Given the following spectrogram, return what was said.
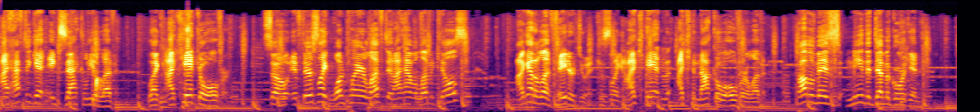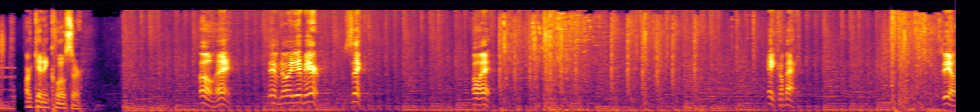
I have to get exactly 11. Like, I can't go over. So if there's like one player left and I have 11 kills, I gotta let Vader do it, because like I can't I cannot go over 11. Problem is, me and the Demogorgon are getting closer. Oh, hey. They have no idea I'm here. Sick. Oh, hey. Hey, come back. See ya.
